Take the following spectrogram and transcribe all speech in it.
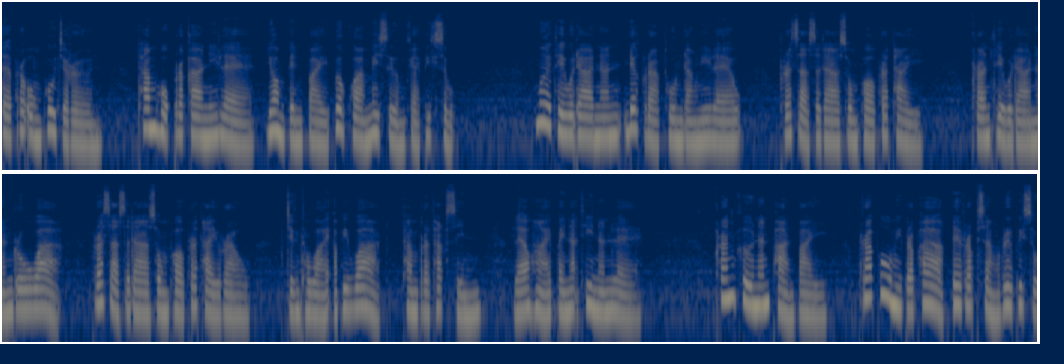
แต่พระองค์ผู้เจริญ ทำหกประการนี้แลย่อมเป็นไปเพื่อความไม่เสื่อมแก่ภิกษุ เมื่อเทวดานั้นได้กราบทูลดังนี้แล้ว พระศาสดาทรงพอพระทยัยครั้นเทวดานั้นรู้ว่า พระศาสดาทรงพอพระทัยเรา จึงถวายอภิวาททำประทักษิณแล้วหายไปณที่นั้นแลครั้นคืนนั้นผ่านไป พระผู้มีพระภาคได้รับสั่งเรียกภิกษุ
